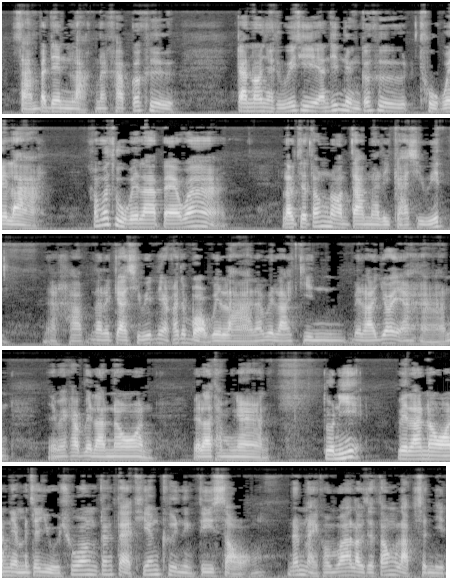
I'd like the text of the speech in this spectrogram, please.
3 ประเด็นหลักนะครับ ก็คือ การนอนอย่างถูกวิธีอันที่หนึ่งก็คือถูกเวลาคำว่าถูกเวลาแปลว่า เราจะต้องนอนตามนาฬิกาชีวิตนะครับ นาฬิกาชีวิตเนี่ยเขาจะบอกเวลานะเวลากินเวลาย่อยอาหารใช่ไหมครับ เวลานอน เวลาทำงาน ตัวนี้ เวลานอนเนี่ยมันจะอยู่ช่วงตั้งแต่เที่ยงคืนถึงตีสองนั่นหมายความว่าเราจะต้องหลับสนิท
